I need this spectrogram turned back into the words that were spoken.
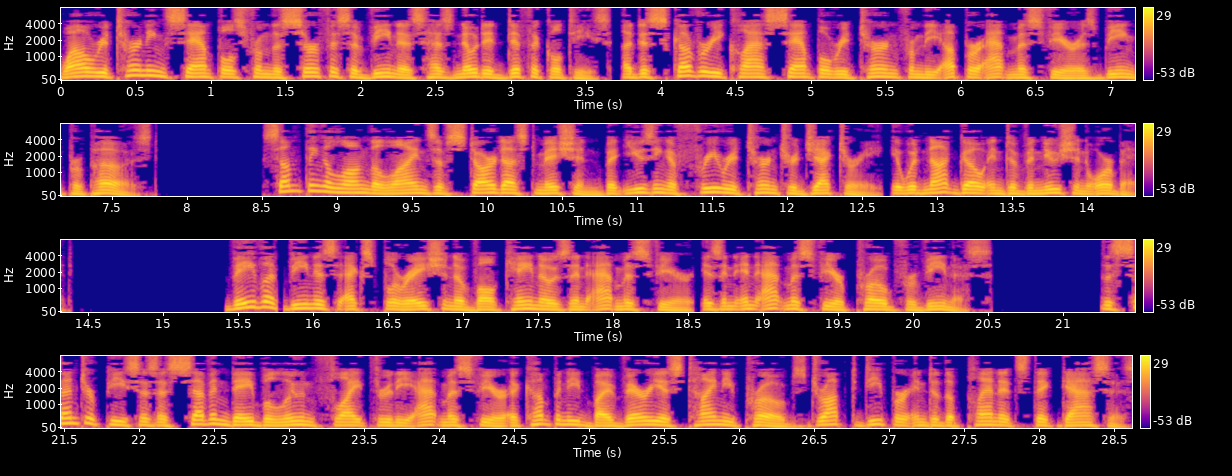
While returning samples from the surface of Venus has noted difficulties, a Discovery-class sample return from the upper atmosphere is being proposed. Something along the lines of Stardust mission but using a free return trajectory it would not go into Venusian orbit. VEVA Venus Exploration of Volcanoes and Atmosphere is an in-atmosphere probe for Venus. The centerpiece is a seven-day balloon flight through the atmosphere accompanied by various tiny probes dropped deeper into the planet's thick gases.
